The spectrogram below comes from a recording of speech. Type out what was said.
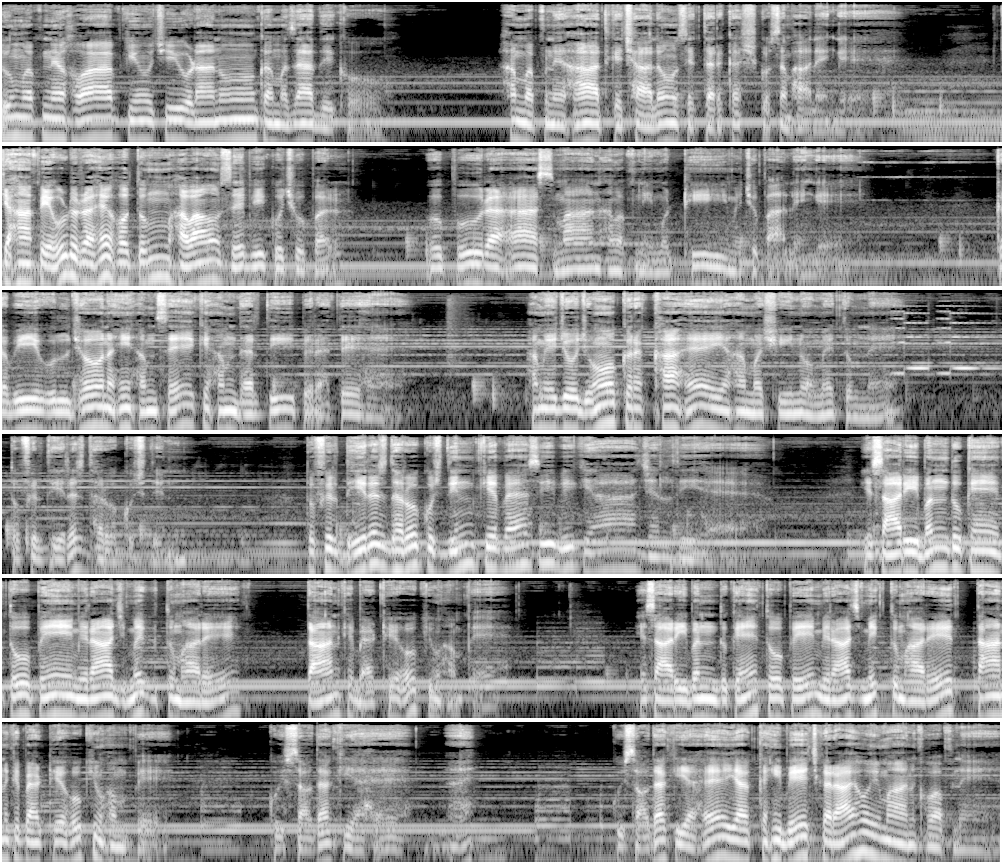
तुम अपने ख्वाब की ऊँची उड़ानों का मज़ा देखो। हम अपने हाथ के छालों से तरकश को संभालेंगे। जहाँ पे उड़ रहे हो तुम, हवाओं से भी कुछ ऊपर, वो पूरा आसमान हम अपनी मुट्ठी में छुपा लेंगे। कभी उलझो नहीं हमसे कि हम धरती पे रहते हैं। हमें जो झोंक रखा है यहाँ मशीनों में तुमने तो फिर धीरज धरो कुछ दिन। तो फिर धीरज धरो कुछ दिन के वैसी भी क्या जल्दी है। ये सारी बंदूकें तोपें मिराज मिग तुम्हारे तान के बैठे हो क्यों हम पे? ये सारी बंदूकें तोपे मिराज मिग तुम्हारे तान के बैठे हो क्यों हम पे? कोई सौदा किया है, है? कोई सौदा किया है या कहीं बेच कर आए हो ईमान को अपने?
